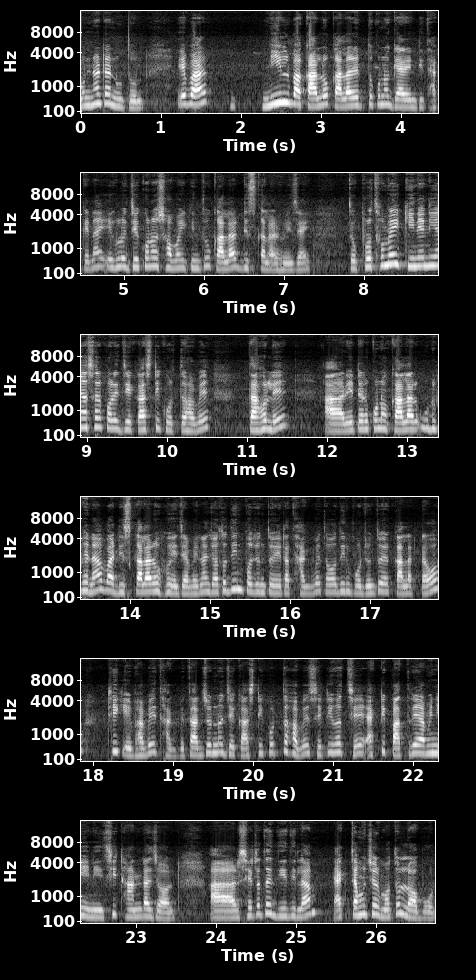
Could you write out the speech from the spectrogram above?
ওড়নাটা নতুন। এবার নীল বা কালো কালারের তো কোনো গ্যারেন্টি থাকে না, এগুলো যে কোনো সময় কিন্তু কালার ডিসকালার হয়ে যায়। তো প্রথমেই কিনে নিয়ে আসার পরে যে কাজটি করতে হবে, তাহলে আর এটার কোনো কালার উঠবে না বা ডিসকালারও হয়ে যাবে না। যতদিন পর্যন্ত এটা থাকবে, ততদিন পর্যন্ত এর কালারটাও ঠিক এভাবেই থাকবে। তার জন্য যে কাজটি করতে হবে, সেটি হচ্ছে একটি পাত্রে আমি নিয়ে নিয়েছি ঠান্ডা জল। আর সেটাতে দিয়ে দিলাম এক চামচের মতো লবণ।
